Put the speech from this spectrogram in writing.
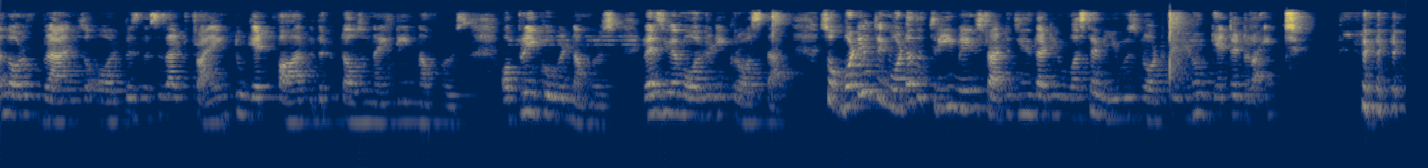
a lot of brands or businesses are trying to get par with the 2019 numbers or pre-COVID numbers, whereas you have already crossed that. So what do you think? What are the three main strategies that you must have used order to, you know, get it right?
